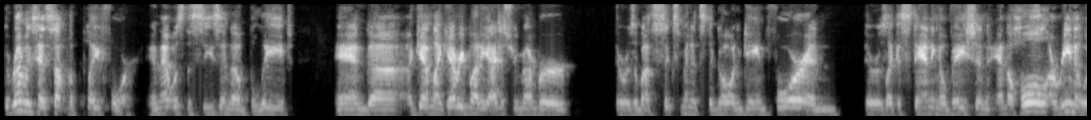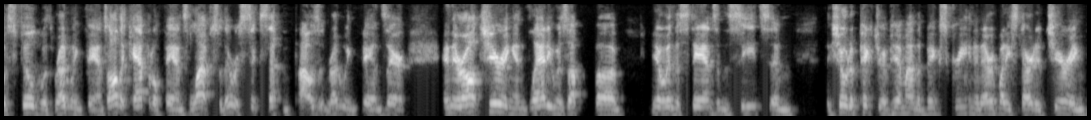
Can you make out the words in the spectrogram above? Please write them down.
the Red Wings had something to play for, and that was the season of Believe. And uh, again, like everybody, I just remember there was about six minutes to go in Game Four, and there was like a standing ovation, and the whole arena was filled with Red Wing fans. All the Capital fans left, so there were six, seven thousand Red Wing fans there, and they were all cheering. And Vladdy was up, uh, you know, in the stands and the seats, and they showed a picture of him on the big screen, and everybody started cheering.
